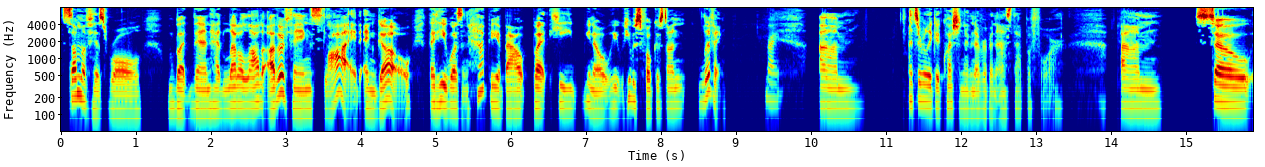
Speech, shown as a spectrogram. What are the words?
some of his role, but then had let a lot of other things slide and go that he wasn't happy about. But he, you know, he, he was focused on living. Right. Um, that's a really good question. I've never been asked that before. Um, so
